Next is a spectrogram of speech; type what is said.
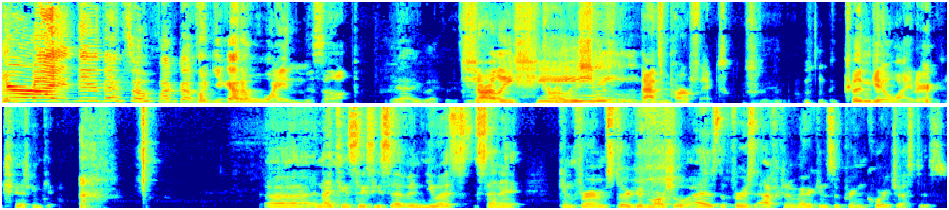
You're right, dude. That's so fucked up. Like you gotta whiten this up. Yeah, exactly. Charlie Sheen. Charlie Sheen. That's perfect. Couldn't get whiter. Couldn't get. Uh, in 1967, U.S. Senate confirms Thurgood Marshall as the first African American Supreme Court justice.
